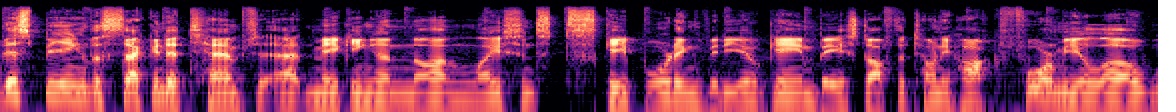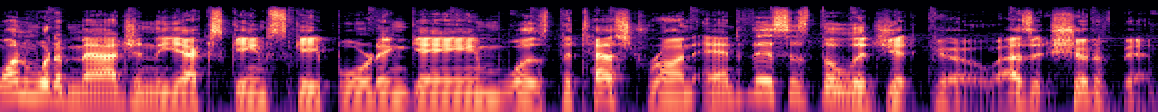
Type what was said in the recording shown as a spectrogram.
This being the second attempt at making a non-licensed skateboarding video game based off the Tony Hawk formula, one would imagine the X Games skateboarding game was the test run, and this is the legit go, as it should have been.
